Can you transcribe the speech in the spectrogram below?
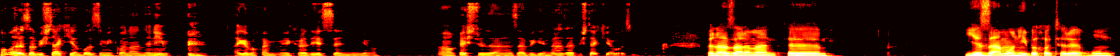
ما رضا بیشتر کیا بازی می‌کنن؟ یعنی اگه بخوایم یک رده سنی یا قشت رو در نظر بگیریم به نظر بیشتر کیا بازی می‌کنن؟ به نظر من یه زمانی به خاطر اون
